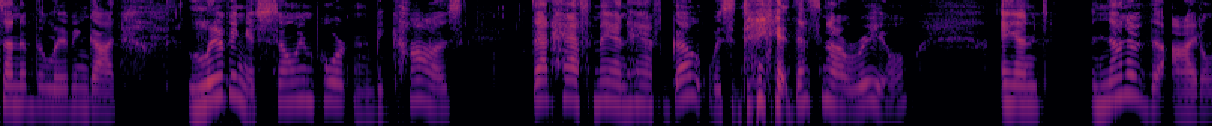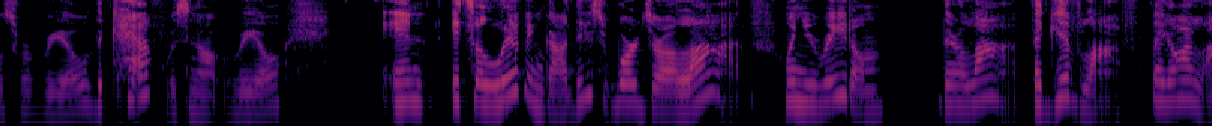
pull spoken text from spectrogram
Son of the living God. Living is so important because that half man, half goat was dead. That's not real. And none of the idols were real. The calf was not real. And it's a living God. These words are alive. When you read them, they're alive. They give life, they are life.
